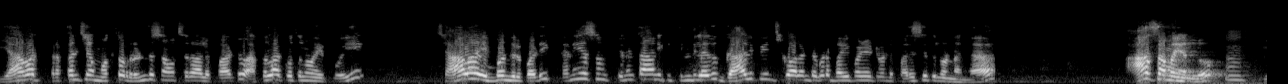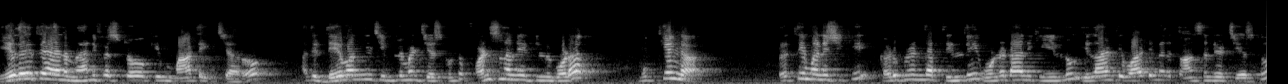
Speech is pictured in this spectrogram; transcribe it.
యావత్ ప్రపంచం మొత్తం రెండు సంవత్సరాల పాటు అతలాకుతలం అయిపోయి చాలా ఇబ్బందులు పడి కనీసం తినటానికి తిండి లేదు గాలి పీల్చుకోవాలంటే కూడా భయపడేటువంటి పరిస్థితులు ఉండగా ఆ సమయంలో ఏదైతే ఆయన మేనిఫెస్టోకి మాట ఇచ్చారో అది డే వన్ నుంచి ఇంప్లిమెంట్ చేసుకుంటూ ఫండ్స్ అన్నిటిని కూడా ముఖ్యంగా ప్రతి మనిషికి కడుపు నిండా తిండి ఉండటానికి ఇల్లు ఇలాంటి వాటి మీద కాన్సన్ట్రేట్ చేస్తూ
